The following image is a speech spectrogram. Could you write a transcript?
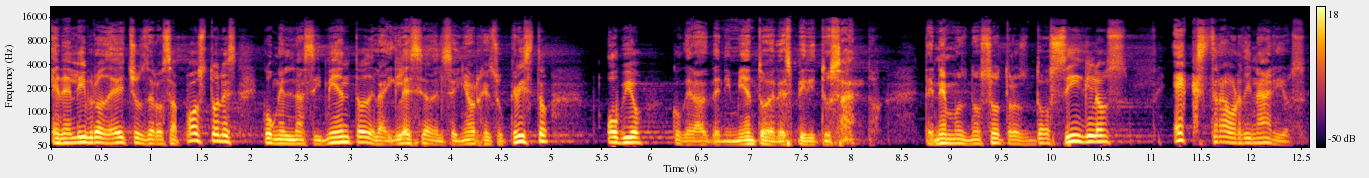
en el libro de Hechos de los Apóstoles, con el nacimiento de la iglesia del Señor Jesucristo, obvio, con el advenimiento del Espíritu Santo. Tenemos nosotros dos siglos extraordinarios,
